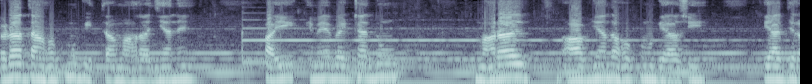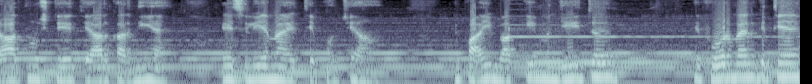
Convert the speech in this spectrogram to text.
ਖੜਾ ਤਾਂ ਹੁਕਮ ਕੀਤਾ ਮਹਾਰਾਜਿਆਂ ਨੇ, ਭਾਈ, ਕਿਵੇਂ ਬੈਠਾ ਤੂੰ? ਮਹਾਰਾਜ ਆਪ ਜੀਆਂ ਦਾ ਹੁਕਮ ਗਿਆ ਸੀ ਕਿ ਅੱਜ ਰਾਤ ਨੂੰ ਸਟੇਜ ਤਿਆਰ ਕਰਨੀ ਹੈ, ਇਸ ਲਈ ਮੈਂ ਇੱਥੇ ਪਹੁੰਚਿਆ ਹਾਂ। ਤੇ ਭਾਈ, ਬਾਕੀ ਮਨਜੀਤ ਤੇ ਫੋਰਮੈਨ ਕਿੱਥੇ ਹੈ?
